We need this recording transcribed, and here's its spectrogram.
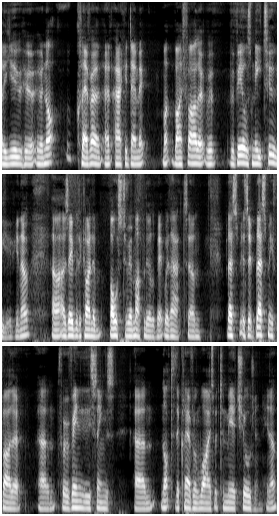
are you who, who, are not clever and academic. My, my Father reveals me to you. You know, uh, I was able to kind of bolster him up a little bit with that. Um, bless, is it bless me, Father, um, for revealing these things um, not to the clever and wise, but to mere children. You know,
